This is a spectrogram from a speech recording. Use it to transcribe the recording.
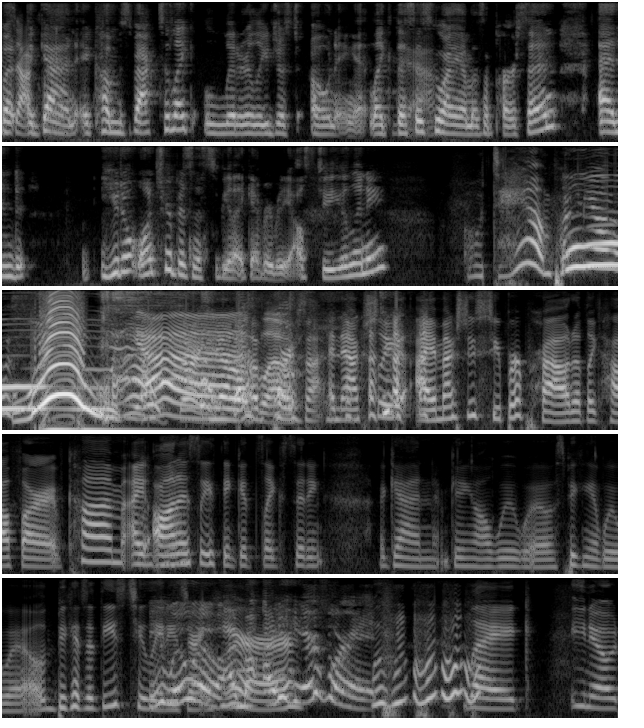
But again, it comes back to like literally just owning it. Like this is who I am as a person, and you don't want your business to be like everybody else, do you, Lenny? Oh damn! Put me on the Woo! Yeah. no, of loud. course not. And actually, I'm actually super proud of like how far I've come. I Mm-hmm. honestly think it's like sitting. Again, I'm getting all woo woo. Speaking of woo woo, because of these two Hey, ladies right I'm, I'm here, here for it. like you know,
